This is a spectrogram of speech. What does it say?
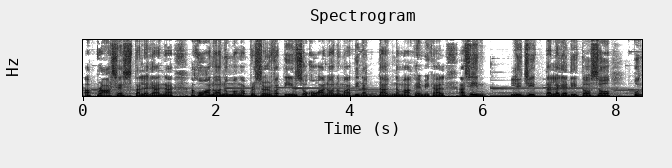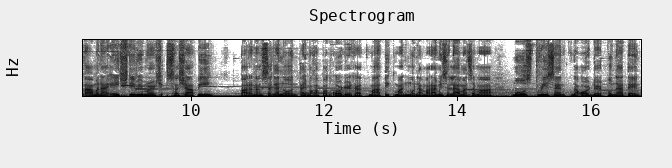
ah, process talaga na ah, kung ano-ano mga preservatives o kung ano-ano mga dinagdag na mga chemical. As in legit talaga dito. So punta mo na HTV merch sa Shopee para nang sa ganon ay makapag-order ka at matikman mo na. Maraming salamat sa mga most recent na order po natin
